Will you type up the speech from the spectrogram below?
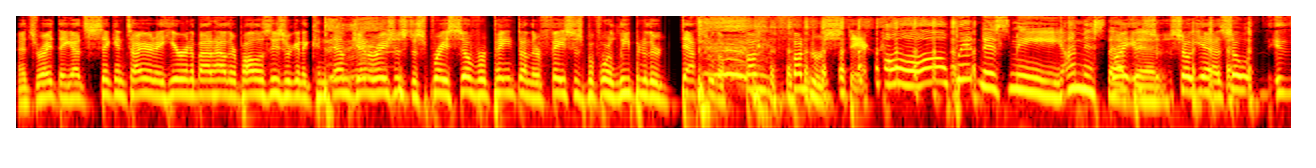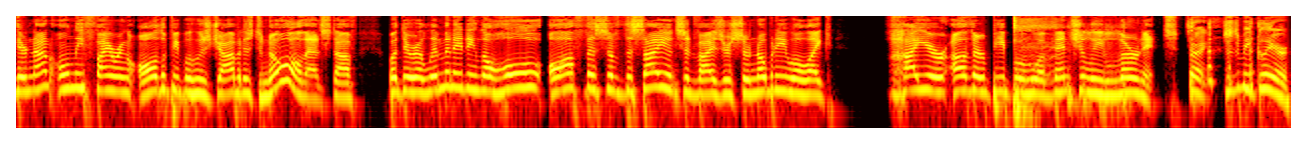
That's right. They got sick and tired of hearing about how their policies are going to condemn generations to spray silver paint on their faces before leaping to their deaths with a thun- thunder stick. Oh, witness me. I missed that right. bit. So, so yeah. So they're not only firing all the people whose job it is to know all that stuff, but they're eliminating the whole office of the science advisor, so nobody will like hire other people who eventually learn it. Sorry, just to be clear,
